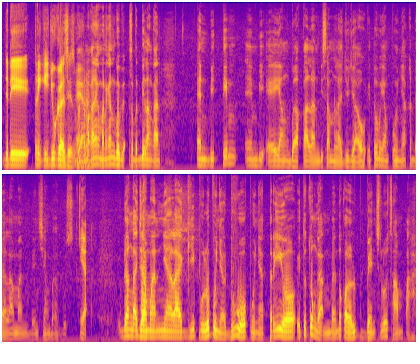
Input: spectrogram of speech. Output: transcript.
jadi tricky juga sih ya, sebenarnya. makanya kemarin kan gue sempat bilang kan NB, tim NBA yang bakalan bisa melaju jauh itu yang punya kedalaman bench yang bagus. Ya. Udah nggak zamannya lagi, lu punya duo, punya trio, itu tuh nggak membantu kalau lu bench lu sampah.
